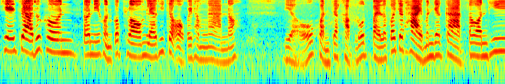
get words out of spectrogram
เคจ้าทุกคนตอนนี้ขวัญก็พร้อมแล้วที่จะออกไปทำงานเนาะเดี๋ยวขวัญจะขับรถไปแล้วก็จะถ่ายบรรยากาศตอนที่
